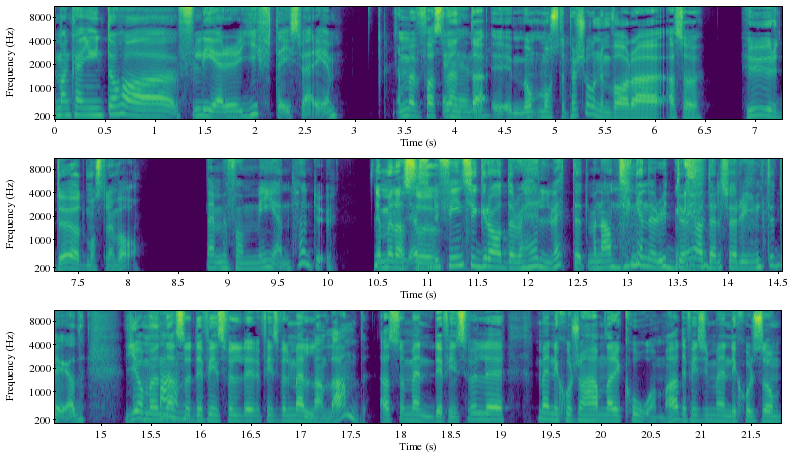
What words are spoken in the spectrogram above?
Man kan ju inte ha fler gifta i Sverige. Ja, men fast vänta, må- måste personen vara, alltså, hur död måste den vara? Nej men vad menar du? Ja men Alltså, alltså, det finns ju grader av helvetet men antingen är du död eller så är du inte död. ja men fan. alltså det finns väl, det finns väl mellanland? Alltså men det finns väl eh, människor som hamnar i koma, det finns ju människor som,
